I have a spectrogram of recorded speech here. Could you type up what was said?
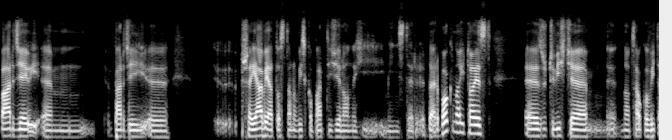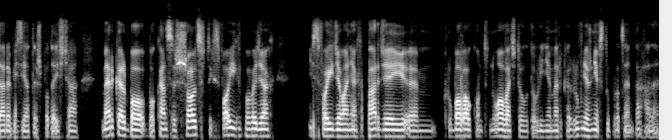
bardziej, bardziej przejawia to stanowisko Partii Zielonych i, i minister Berbok. No i to jest e, rzeczywiście no, całkowita rewizja też podejścia Merkel, bo, bo kanclerz Scholz w tych swoich wypowiedziach i w swoich działaniach bardziej próbował kontynuować tą, tą linię Merkel, również nie w 100%, ale,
